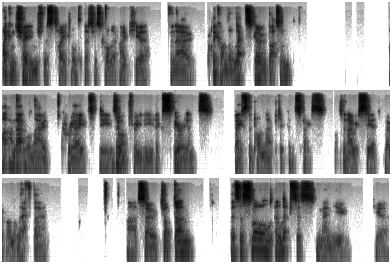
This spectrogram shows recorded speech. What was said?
I can change this title. Let's just call it IKEA for now. Click on the Let's Go button uh, and that will now create the Zuant 3D experience based upon that particular space. So now we see it over on the left there. Uh, so job done. There's a small ellipsis menu here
